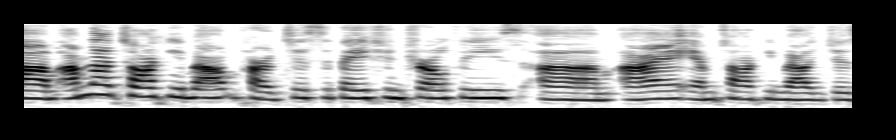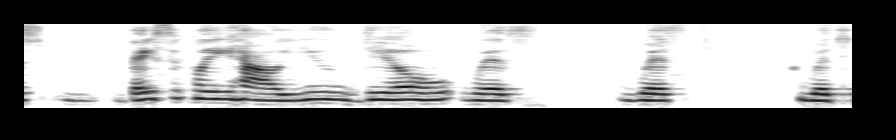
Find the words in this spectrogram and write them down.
Um, I'm not talking about participation trophies. Um, I am talking about just basically how you deal with with with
